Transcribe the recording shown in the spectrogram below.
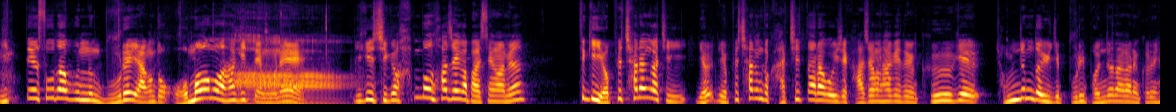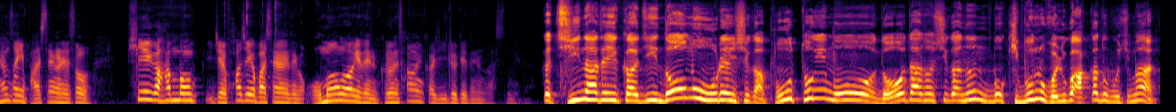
이때 쏟아붓는 물의 양도 어마어마하기 때문에 아. 이게 지금 한 번 화재가 발생하면 특히 옆에 차량 같이 여- 옆에 차량도 같이 있다라고 이제 가정을 하게 되면 그게 점점 더 이제 불이 번져나가는 그런 현상이 발생을 해서 피해가 한 번 이제 화재가 발생하게 되면 어마어마하게 되는 그런 상황까지 이르게 되는 것 같습니다. 그러니까 진화되기까지 너무 오랜 시간, 보통이 뭐 너다섯 시간은 뭐 기본으로 걸리고 아까도 보지만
